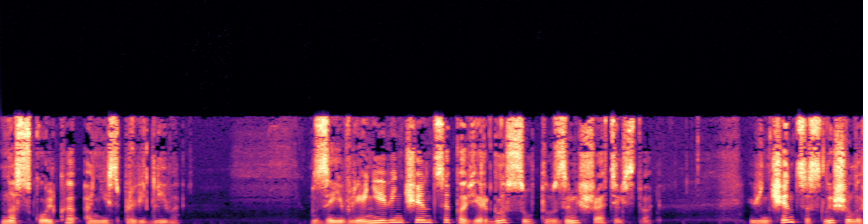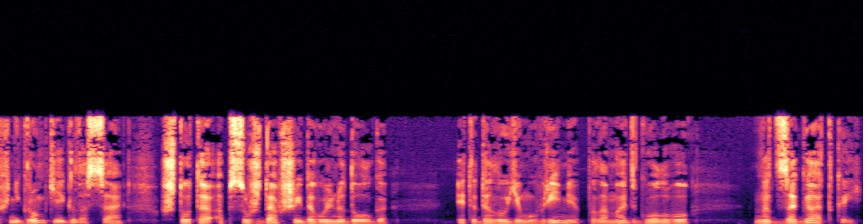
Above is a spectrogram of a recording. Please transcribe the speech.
насколько они справедливы. Заявление Винченца повергло суд в замешательство. Винченцо слышал их негромкие голоса, что-то обсуждавшие довольно долго. Это дало ему время поломать голову над загадкой.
